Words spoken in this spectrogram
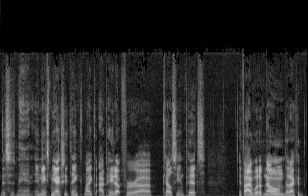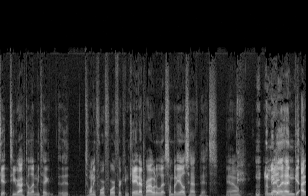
this is man. It makes me actually think, Mike. I paid up for uh, Kelce and Pitts. If I would have known that I could get T Rock to let me take twenty four four for Kincaid, I probably would have let somebody else have Pitts. You know, let me Right. go ahead and get. I,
